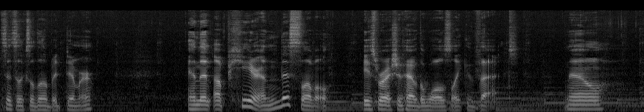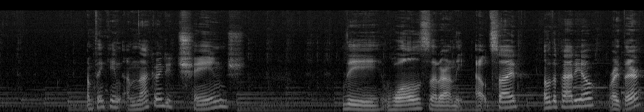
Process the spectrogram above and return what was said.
since it looks a little bit dimmer. And then up here on this level is where I should have the walls like that. Now, I'm thinking I'm not going to change the walls that are on the outside of the patio right there.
